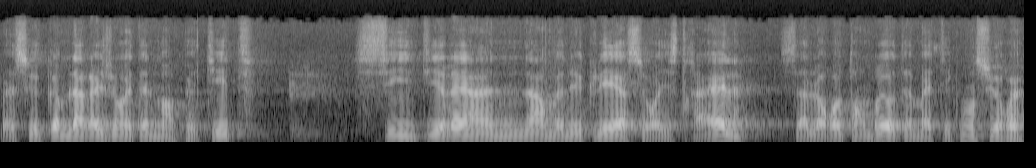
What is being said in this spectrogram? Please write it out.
parce que comme la région est tellement petite, s'ils tiraient une arme nucléaire sur Israël, ça leur retomberait automatiquement sur eux.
